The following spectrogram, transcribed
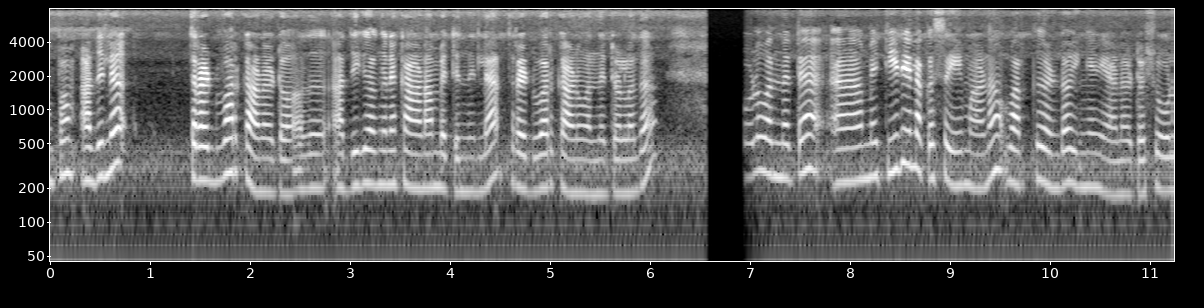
അപ്പം അതിൽ ത്രെഡ് വർക്കാണ് കേട്ടോ. അത് അധികം അങ്ങനെ കാണാൻ പറ്റുന്നില്ല. ത്രെഡ് വർക്കാണ് വന്നിട്ടുള്ളത്. ഷോൾ വന്നിട്ട് മെറ്റീരിയലൊക്കെ സെയിം ആണ്. വർക്ക് കണ്ടോ? ഇങ്ങനെയാണ് കേട്ടോ ഷോൾ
